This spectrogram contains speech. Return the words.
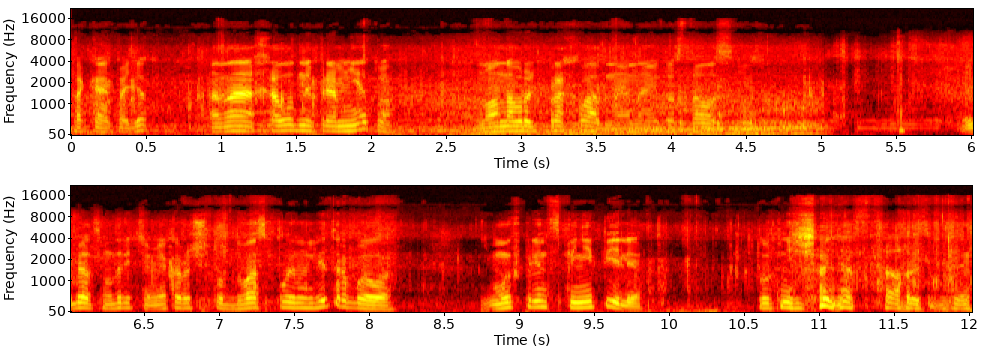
Такая пойдет? Она холодной прям нету, но она вроде прохладная, она ее достала снизу. Ребят, смотрите, у меня, короче, тут 2,5 литра было. Мы, в принципе, не пили. Тут ничего не осталось, блин.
